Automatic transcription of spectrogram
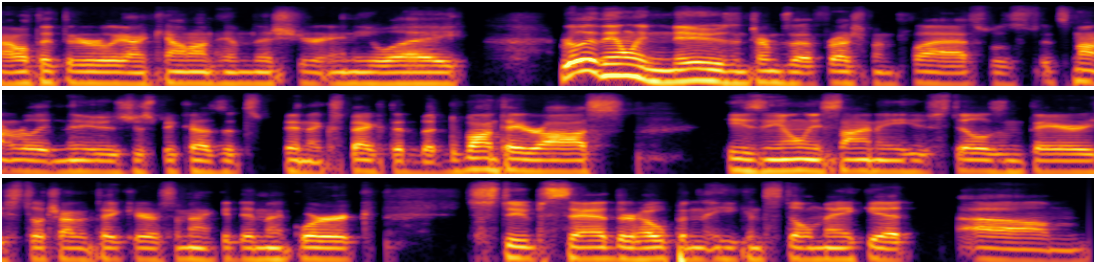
I don't think they're really gonna count on him this year anyway. Really, the only news in terms of that freshman class was it's not really news just because it's been expected. But Devonte Ross, he's the only signee who still isn't there. He's still trying to take care of some academic work. Stoops said they're hoping that he can still make it. Um,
